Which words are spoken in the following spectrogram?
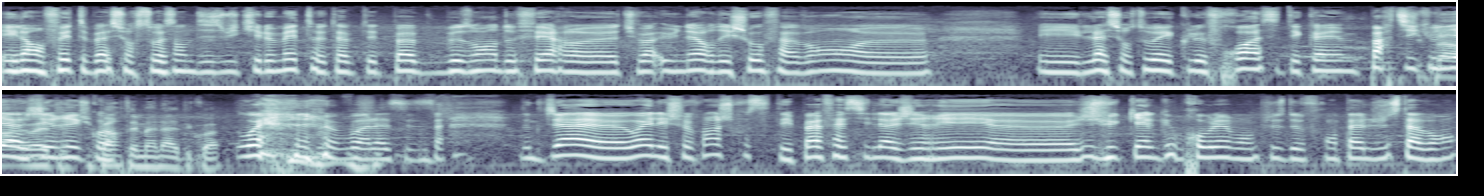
Et là, en fait, bah, sur 78 km, tu n'as peut-être pas besoin de faire euh, tu vois, une heure d'échauffe avant. euh, et là, surtout avec le froid, c'était quand même particulier Tu pars- à ouais, gérer. Tu quoi. pars, t'es malade, quoi. Ouais, voilà, c'est ça. Donc déjà, euh, ouais, l'échauffement, je trouve que c'était pas facile à gérer. Euh, J'ai eu quelques problèmes en plus de frontal juste avant.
